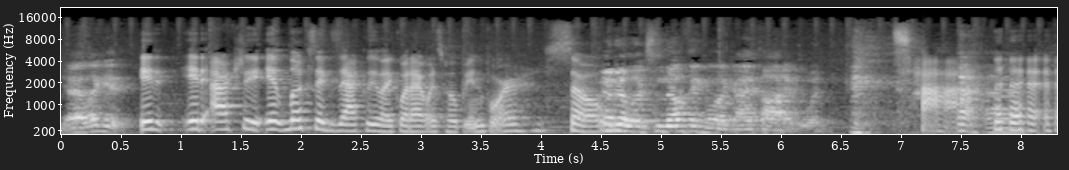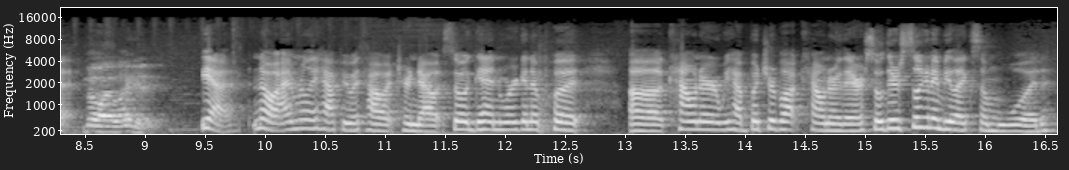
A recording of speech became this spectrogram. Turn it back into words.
Yeah, I like it. it it actually it looks exactly like what I was hoping for. So, And it looks nothing like I thought it would. no, I like it. Yeah, no, I'm really happy with how it turned out. So again, we're gonna put a counter. We have butcher block counter there. So there's still gonna be like some wood.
